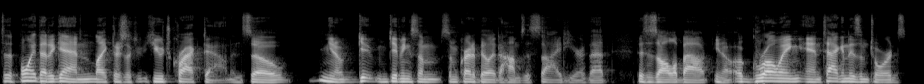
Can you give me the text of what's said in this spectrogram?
To the point that again, like there's a huge crackdown, and so you know, give, giving some some credibility to Hamza's side here that this is all about you know a growing antagonism towards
